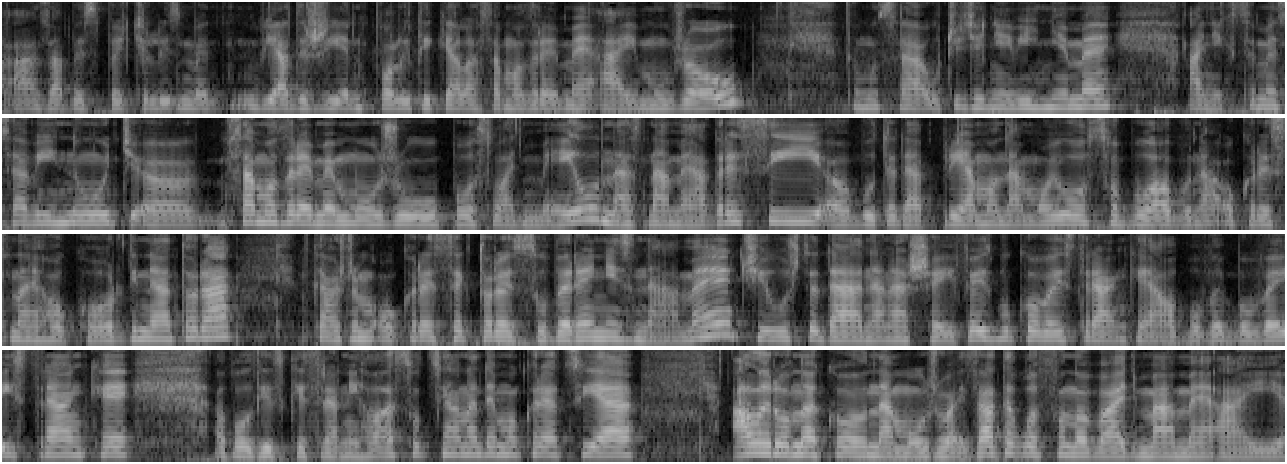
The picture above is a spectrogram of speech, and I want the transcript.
a zabezpečili sme viac žien v politike, ale samozrejme aj mužov. Tomu sa určite nevyhneme a nechceme sa vyhnúť. E, samozrejme môžu poslať mail na známe adresy, buď teda priamo na moju osobu alebo na okresného koordinátora v každom okrese, ktoré sú verejne známe, či už teda na našej facebookovej stránke alebo webovej stránke politickej strany Hlas sociálna demokracia, ale rovnako na môžu aj zatelefonovať, máme aj e,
